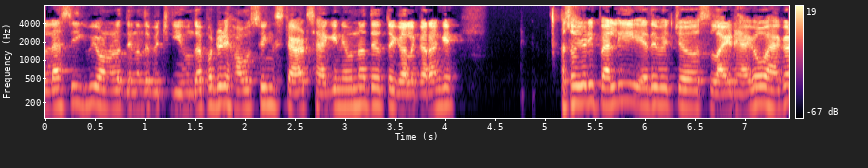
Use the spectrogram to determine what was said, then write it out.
ਲੈਟਸ ਸੀ ਵੀ ਆਉਣ ਵਾਲੇ ਦਿਨਾਂ ਦੇ ਵਿੱਚ ਕੀ ਹੁੰਦਾ, ਪਰ ਜਿਹੜੇ ਹਾਊਸਿੰਗ ਸਟੈਟਸ ਹੈਗੇ ਨੇ, ਉਹਨਾਂ ਦੇ ਉੱਤੇ ਗੱਲ ਕਰਾਂਗੇ। ਸੋ ਜਿਹੜੀ ਪਹਿਲੀ ਇਹਦੇ ਵਿੱਚ ਸਲਾਈਡ ਹੈਗਾ, ਉਹ ਹੈਗਾ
